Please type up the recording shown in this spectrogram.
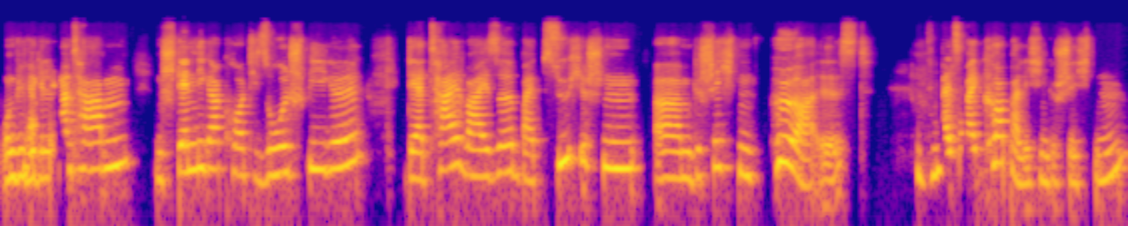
Und wie ja. wir gelernt haben, ein ständiger Cortisolspiegel, der teilweise bei psychischen ähm, Geschichten höher ist mhm. als bei körperlichen Geschichten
